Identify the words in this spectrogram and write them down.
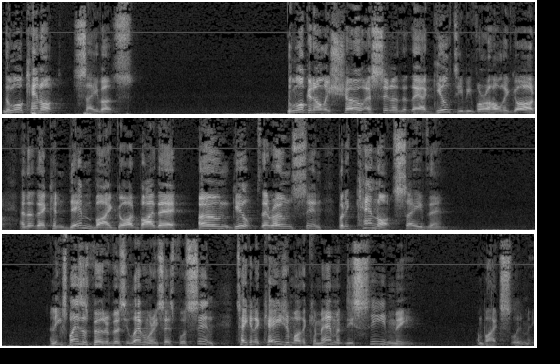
The law cannot save us. The law can only show a sinner that they are guilty before a holy God and that they're condemned by God by their own guilt, their own sin, but it cannot save them. And he explains this further in verse 11 where he says, For sin, taken occasion by the commandment, deceived me, and by it slew me.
